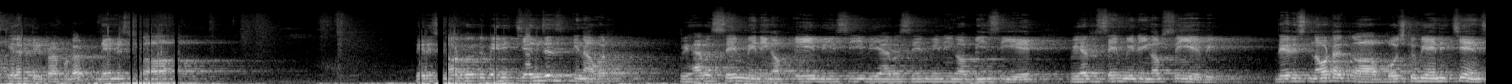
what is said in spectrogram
scalar triple product then it's uh, there is not going to be any changes in our we have a same meaning of a b c we have a same meaning of b c a we have the same meaning of c a b. There is not a uh, going to be any change.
